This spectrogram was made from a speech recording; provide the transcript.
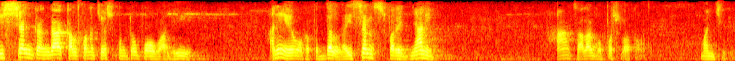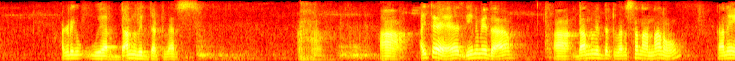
నిశ్శంకంగా కల్పన చేసుకుంటూ పోవాలి అని ఒక పెద్ద లైసెన్స్ ఫర్ ఎ జ్ఞాని. చాలా గొప్ప శ్లోకం అది. మంచిది. అక్కడికి we're done with that verse అయితే దీని మీద డన్ విత్ దట్ వెర్స్ అని అన్నాను. కానీ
